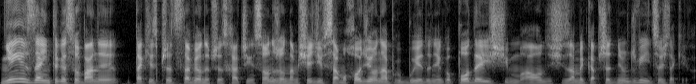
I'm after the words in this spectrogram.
nie jest zainteresowany, tak jest przedstawiony przez Hutchinson, że on tam siedzi w samochodzie, ona próbuje do niego podejść, a on się zamyka przed nią drzwi i coś takiego.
